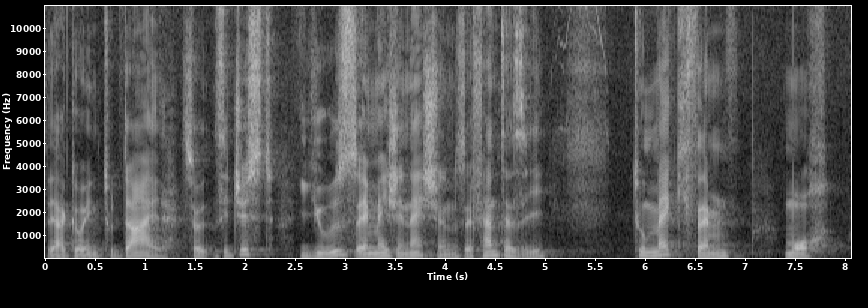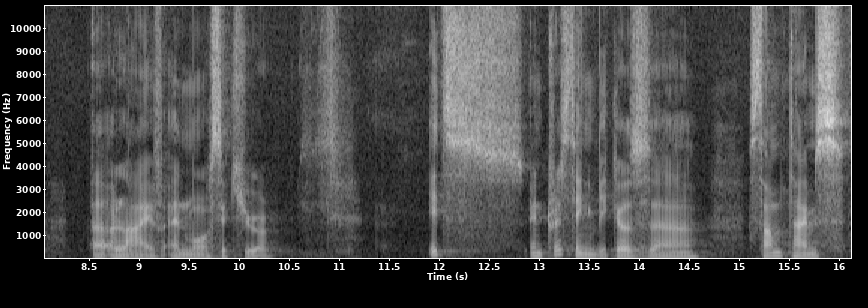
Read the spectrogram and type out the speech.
they are going to die. So they just use the imagination, the fantasy, to make them more uh, alive and more secure. It's interesting because uh, sometimes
